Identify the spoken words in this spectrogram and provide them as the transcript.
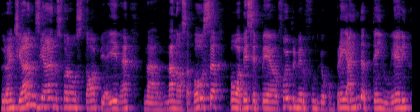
Durante anos e anos foram os top aí, né, na, na nossa bolsa. Pô, a BCP foi o primeiro fundo que eu comprei, ainda tenho ele.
